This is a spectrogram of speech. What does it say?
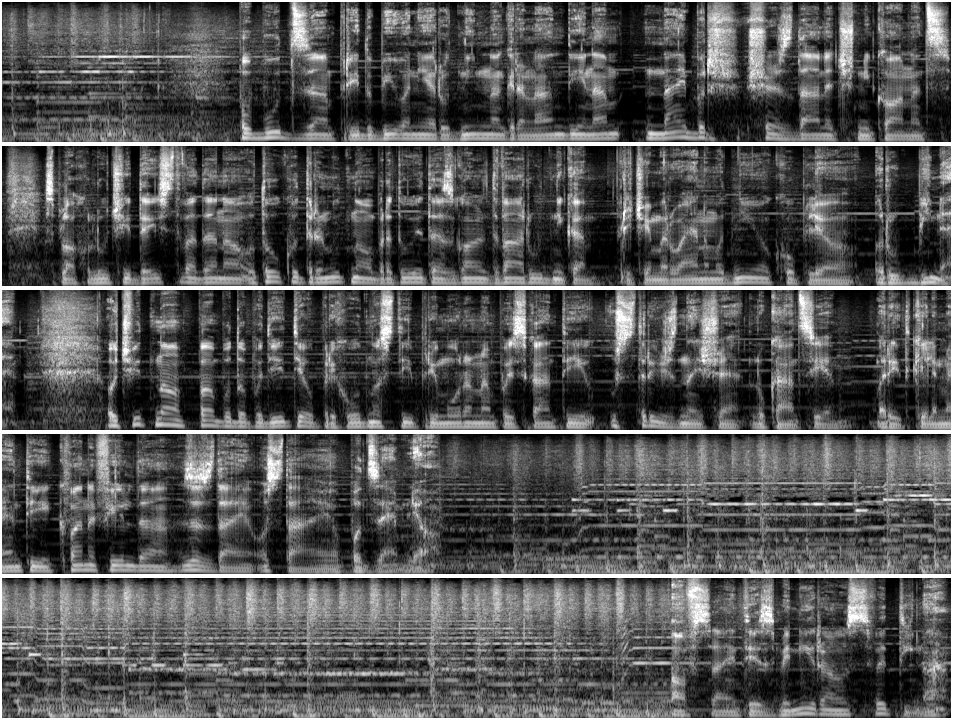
Pobud za pridobivanje rodnin na Grenlandiji nam najbrž še zdaleč ni konec. Sploh v luči dejstva, da na otoku trenutno obratujeta zgolj dva rudnika, pri čemer v enem od njih okopljajo rubine. Očitno pa bodo podjetja v prihodnosti primorana poiskati ustreznejše lokacije. Redki elementi Kvanefielda za zdaj ostajajo pod zemljo. Offside je zmeniral svetina.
